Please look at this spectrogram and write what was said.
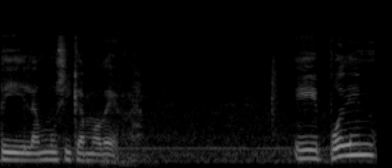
de la música moderna. Eh, pueden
